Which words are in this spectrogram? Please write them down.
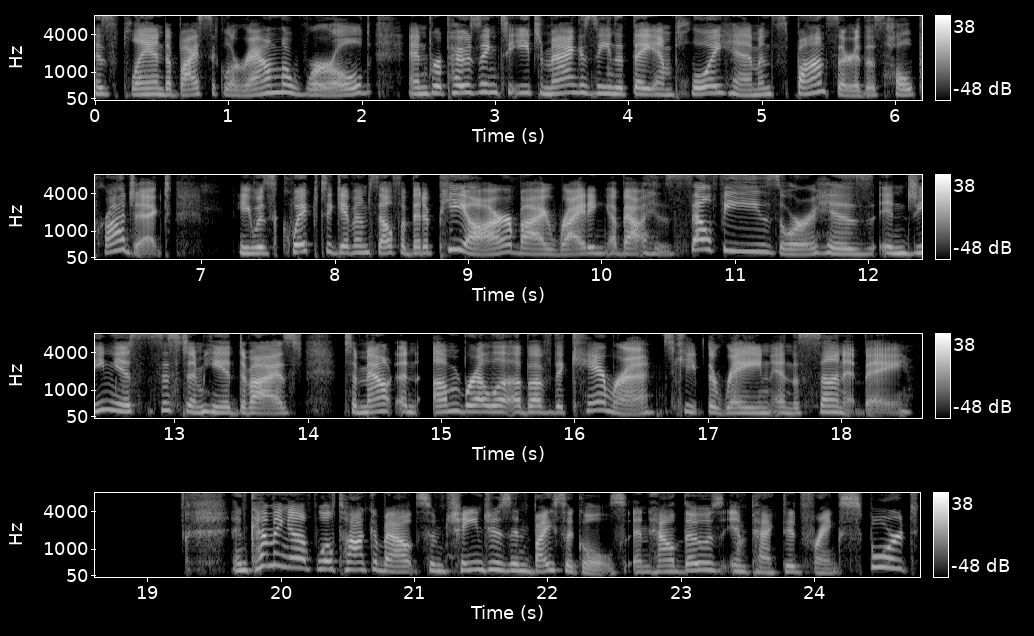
his plan to bicycle around the world, and proposing to each magazine that they employ him and sponsor this whole project. He was quick to give himself a bit of PR by writing about his selfies or his ingenious system he had devised to mount an umbrella above the camera to keep the rain and the sun at bay. And coming up, we'll talk about some changes in bicycles and how those impacted Frank's sport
